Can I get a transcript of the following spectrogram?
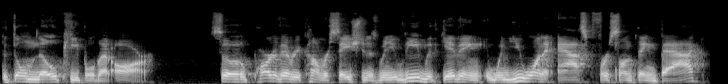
but they'll know people that are. So part of every conversation is when you lead with giving, when you want to ask for something back,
